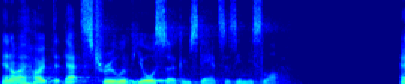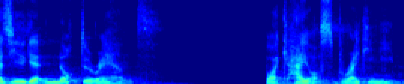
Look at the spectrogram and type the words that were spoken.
And I hope that that's true of your circumstances in this life. As you get knocked around by chaos breaking in,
